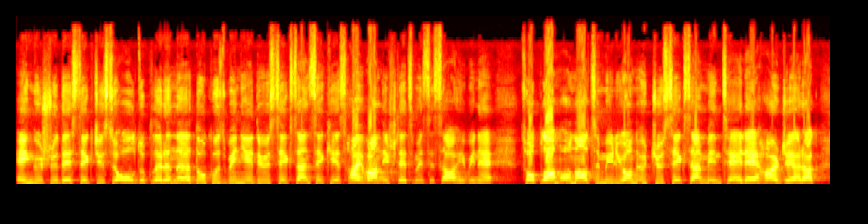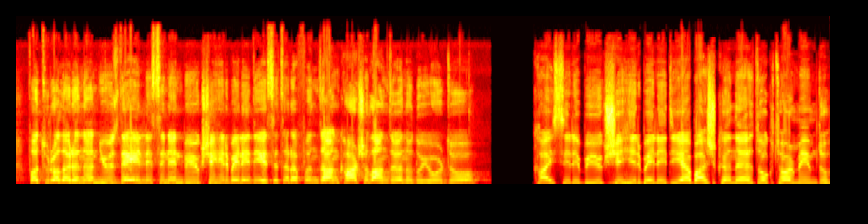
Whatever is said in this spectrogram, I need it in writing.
en güçlü destekçisi olduklarını 9788 hayvan işletmesi sahibine toplam 16 milyon 380 bin TL harcayarak faturalarının %50'sinin Büyükşehir Belediyesi tarafından karşılandığını duyurdu. Kayseri Büyükşehir Belediye Başkanı Doktor Memduh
